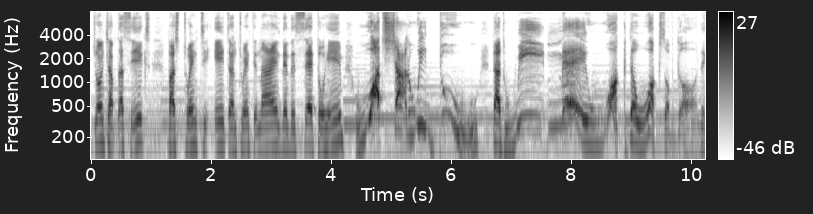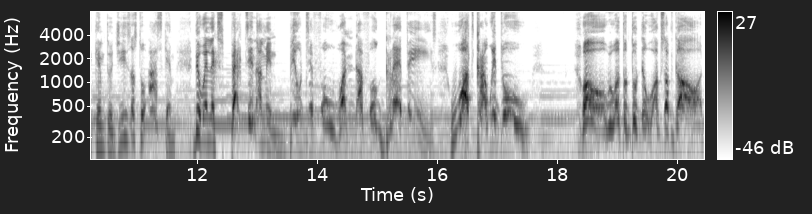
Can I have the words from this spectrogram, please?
John chapter 6, verse 28 and 29. Then they said to him, What shall we do that we may walk the works of God? They came to Jesus to ask him. They were expecting, I mean, beautiful, wonderful, great things. What can we do? Oh, we want to do the works of God.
